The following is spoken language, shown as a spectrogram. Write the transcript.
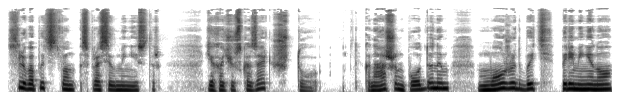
С любопытством спросил министр. Я хочу сказать, что к нашим подданным может быть применено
